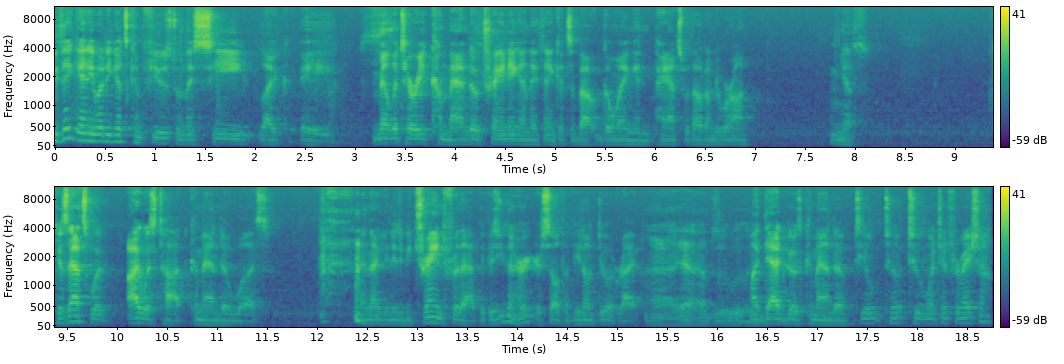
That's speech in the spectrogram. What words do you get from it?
You think anybody gets confused when they see like a military commando training and they think it's about going in pants without underwear on? Yes. Because that's what I was taught commando was. and that you need to be trained for that because you can hurt yourself if you don't do it right. Uh, yeah, absolutely. My dad goes commando. Too, too, too much information?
